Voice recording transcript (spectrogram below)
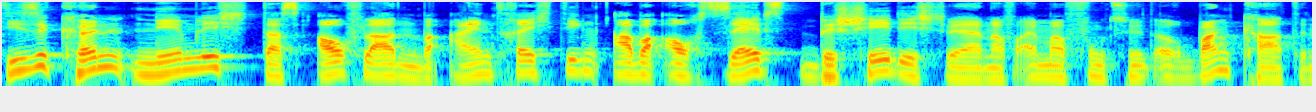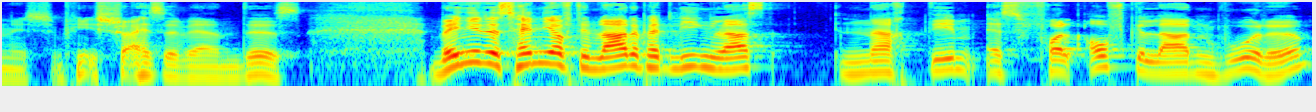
Diese können nämlich das Aufladen beeinträchtigen, aber auch selbst beschädigt werden. Auf einmal funktioniert eure Bankkarte nicht. Wie scheiße wäre denn das? Wenn ihr das Handy auf dem Ladepad liegen lasst, nachdem es voll aufgeladen wurde,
